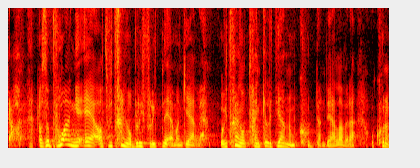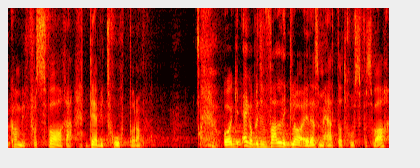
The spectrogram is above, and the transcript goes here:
Ja, altså Poenget er at vi trenger å bli flytende i evangeliet. Og Vi trenger å tenke litt gjennom hvordan deler vi det, og hvordan kan vi forsvare det vi tror på. da. Og Jeg har blitt veldig glad i det som heter trosforsvar.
